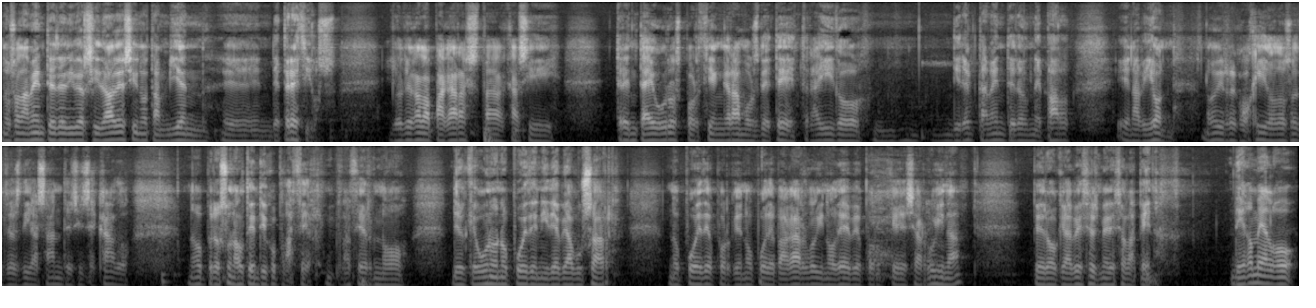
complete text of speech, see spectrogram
no solamente de diversidades, sino también eh, de precios. Yo he llegado a pagar hasta casi 30 euros por 100 gramos de té traído directamente de Nepal en avión, ¿no? y recogido dos o tres días antes y secado, ¿no? pero es un auténtico placer, un placer no, del que uno no puede ni debe abusar, no puede porque no puede pagarlo y no debe porque se arruina, pero que a veces merece la pena. Dígame algo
